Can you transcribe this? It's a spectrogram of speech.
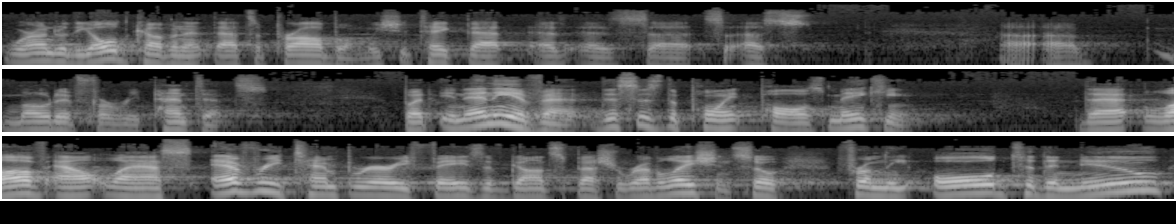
we're under the Old Covenant, that's a problem. We should take that as, as uh, uh, a motive for repentance. But in any event, this is the point Paul's making that love outlasts every temporary phase of God's special revelation. So, from the old to the new,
